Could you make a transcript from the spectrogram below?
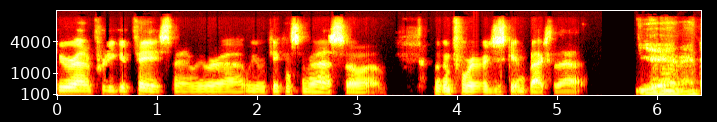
we were at a pretty good pace, man. We were uh, we were kicking some ass. So uh, looking forward to just getting back to that. Yeah, man.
